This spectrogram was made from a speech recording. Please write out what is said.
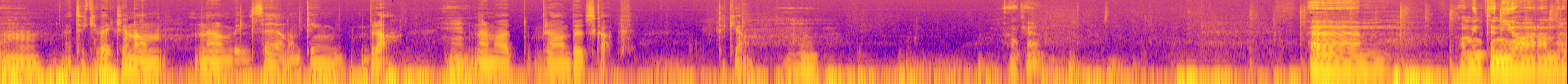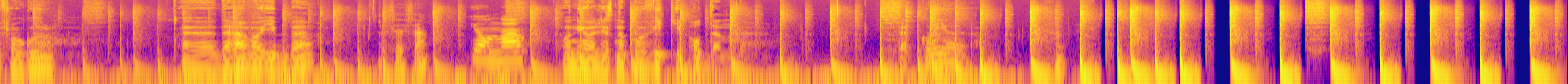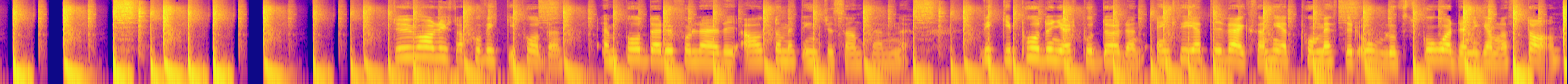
Mm. Jag tycker verkligen om när de vill säga någonting bra. Mm. När de har ett bra budskap. Tycker jag. Mhm. Okej. Ehm, om inte ni har andra frågor. Eh, det här var Ibbe. Jonna. och ni har lyssnat på Wikipodden. Tack och adjö. Du har lyssnat på Wikipodden. En podd där du får lära dig allt om ett intressant ämne. Wikipodden görs på Dörren, en kreativ verksamhet på Mäster Olofsgården i Gamla stan.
